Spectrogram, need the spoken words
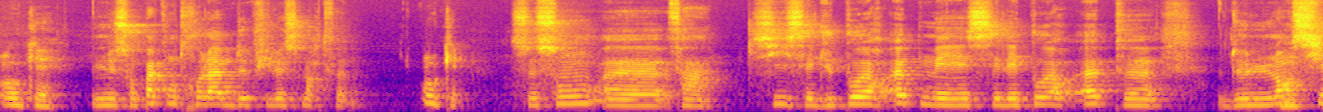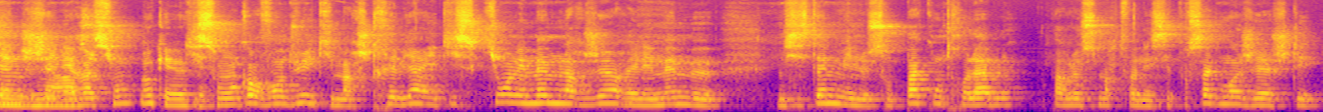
Ok, Ils ne sont pas contrôlables depuis le smartphone. ok. Ce sont. euh, Enfin, si, c'est du power-up, mais c'est les power-up euh, de l'ancienne Ancienne génération. qui sont encore vendus et qui marchent très bien et qui, qui ont les mêmes largeurs et les mêmes euh, systèmes, mais ils ne sont pas contrôlables par le smartphone. Et c'est pour ça que moi j'ai acheté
